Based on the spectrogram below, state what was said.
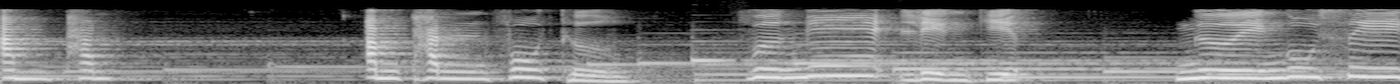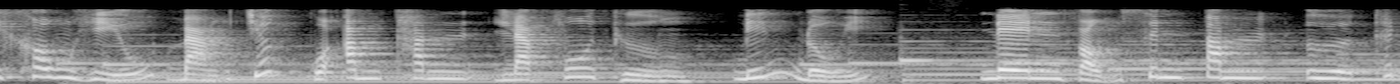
âm thanh. Âm thanh vô thường, vừa nghe liền diệt. Người ngu si không hiểu bản chất của âm thanh là vô thường, biến đổi, nên vọng sinh tâm ưa thích.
